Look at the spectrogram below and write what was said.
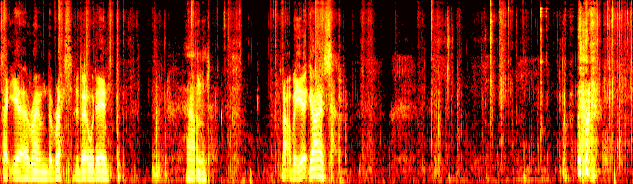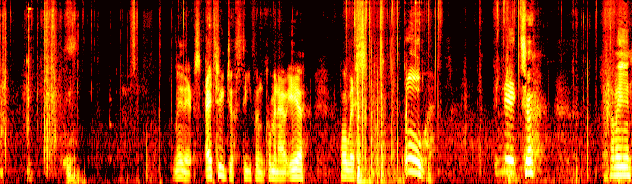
Take you around the rest of the building. And that'll be it, guys. I mean, it's edgy just even coming out here. All this, oh, nature. I mean,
